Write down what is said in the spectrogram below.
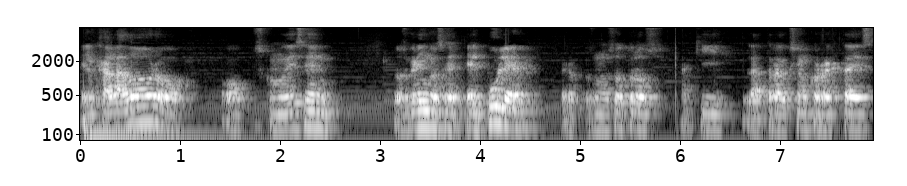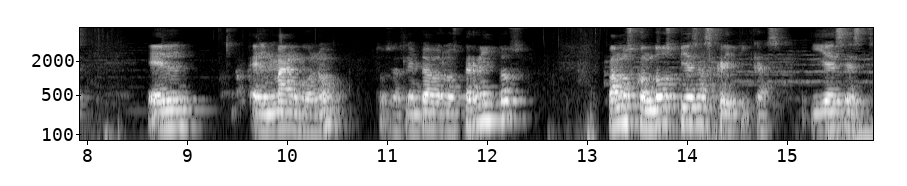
el jalador o o pues como dicen los gringos, el, puller, pero pues nosotros aquí la traducción correcta es el, el mango, ¿no? Entonces limpiamos los pernitos. Vamos con dos piezas críticas y es este.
